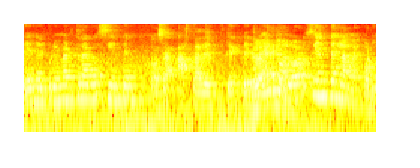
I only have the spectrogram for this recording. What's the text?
En el primer trago sienten, o sea, hasta de, que- de El traer dolor, sienten la mejoría.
